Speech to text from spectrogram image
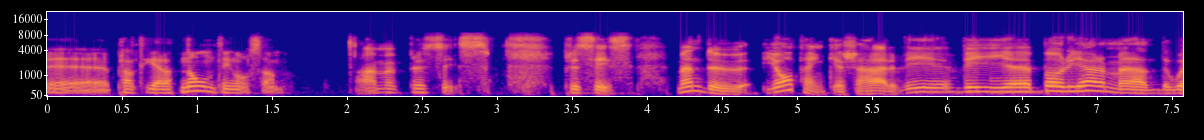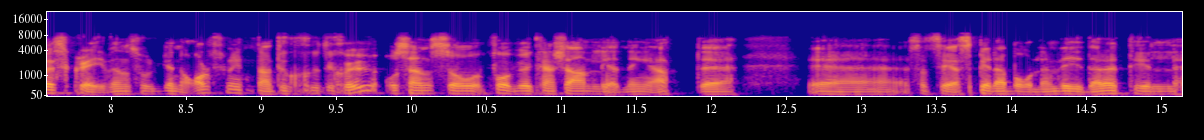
eh, planterat någonting hos honom. Ja, men precis. precis. Men du, jag tänker så här. Vi, vi börjar med West Cravens original från 1977 och sen så får vi kanske anledning att eh, så att säga spela bollen vidare till,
